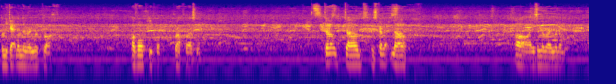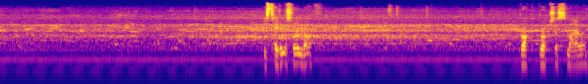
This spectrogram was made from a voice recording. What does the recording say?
and you're getting in the ring with Brock. Of all people, Brock Lesnar. Don't, don't. He's gonna, no. Oh, he's in the ring with him. He's taking the sling off. Brock, Brock's just smiling.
